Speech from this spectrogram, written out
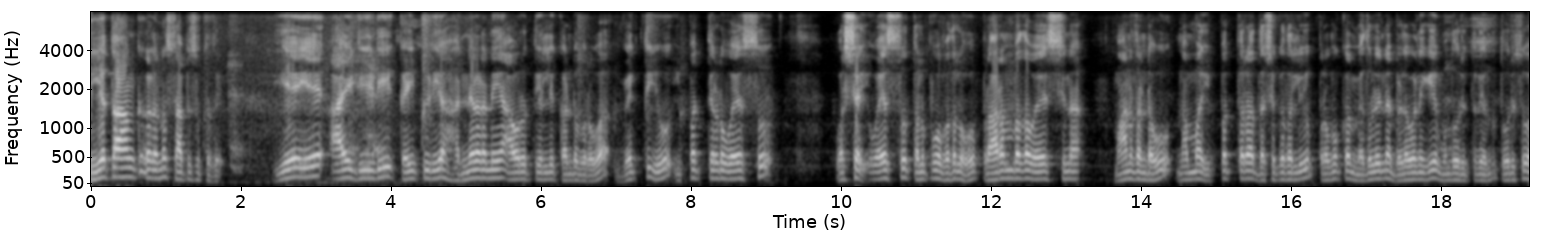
ನಿಯತಾಂಕಗಳನ್ನು ಸ್ಥಾಪಿಸುತ್ತದೆ. A A I D D ಕೈಪಿಡಿಯ ಹನ್ನೆರಡನೆಯ ಆವೃತ್ತಿಯಲ್ಲಿ ಕಂಡುಬರುವ ವ್ಯಕ್ತಿಯು ಇಪ್ಪತ್ತೆರಡು ವಯಸ್ಸು ವರ್ಷ, ವಯಸ್ಸು ತಲುಪುವ ಬದಲು ಪ್ರಾರಂಭದ ವಯಸ್ಸಿನ ಮಾನದಂಡವು ನಮ್ಮ ಇಪ್ಪತ್ತರ ದಶಕದಲ್ಲಿಯೂ ಪ್ರಮುಖ ಮೆದುಳಿನ ಬೆಳವಣಿಗೆ ಮುಂದುವರಿಯುತ್ತದೆ ಎಂದು ತೋರಿಸುವ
